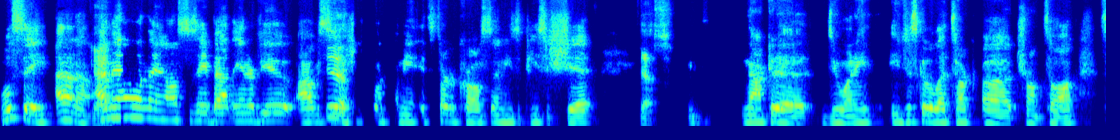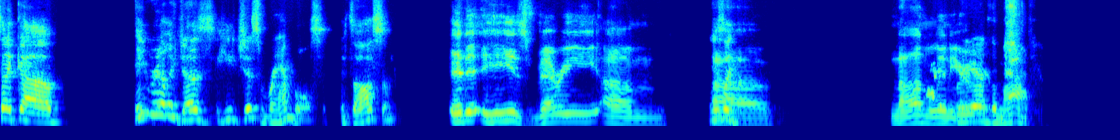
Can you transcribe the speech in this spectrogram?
We'll see. I don't know. Yeah. I mean, I don't have anything else to say about the interview. Obviously, Yeah. I mean, it's Tucker Carlson. He's a piece of shit. yes. Not gonna do any. He's just gonna let Tuck, uh, Trump talk. It's like uh, he really does. He just rambles. It's awesome. It he is very um He's like uh non-linear. of the mouth.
